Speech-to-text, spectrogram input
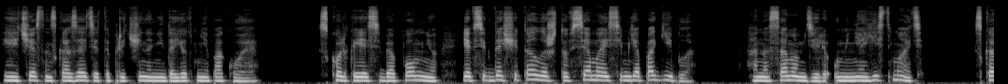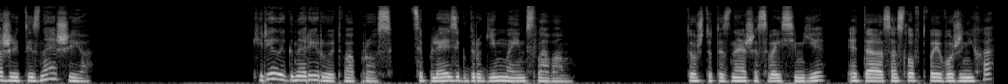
И, честно сказать, эта причина не дает мне покоя. Сколько я себя помню, я всегда считала, что вся моя семья погибла. А на самом деле у меня есть мать. Скажи, ты знаешь ее? Кирилл игнорирует вопрос, цепляясь к другим моим словам. «То, что ты знаешь о своей семье, это со слов твоего жениха?»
